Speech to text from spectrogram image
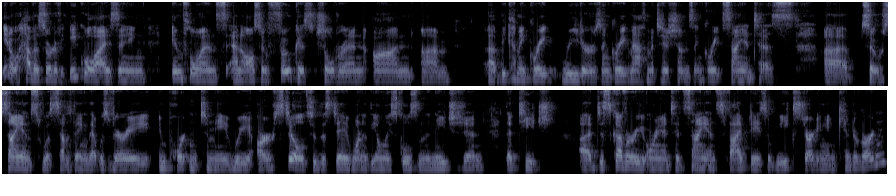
you know have a sort of equalizing influence and also focus children on um, uh, becoming great readers and great mathematicians and great scientists. Uh, so, science was something that was very important to me. We are still, to this day, one of the only schools in the nation that teach uh, discovery oriented science five days a week, starting in kindergarten.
